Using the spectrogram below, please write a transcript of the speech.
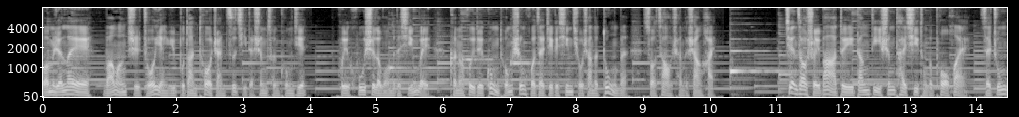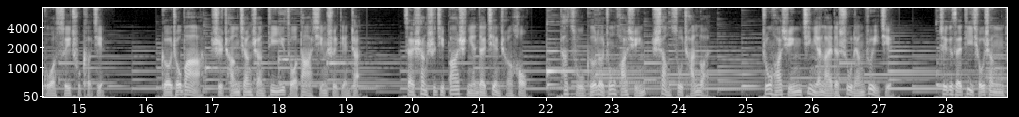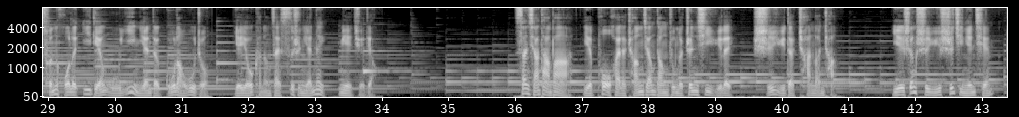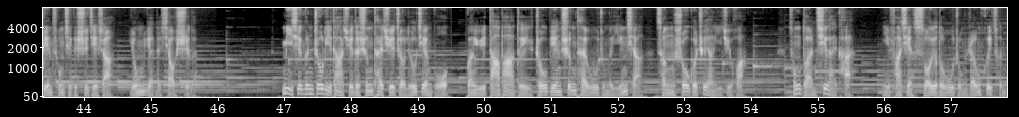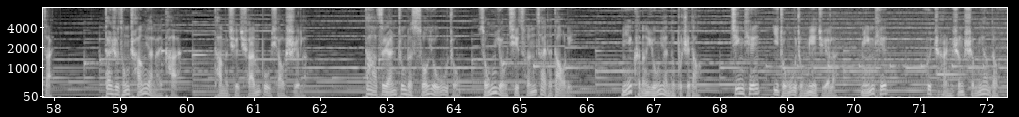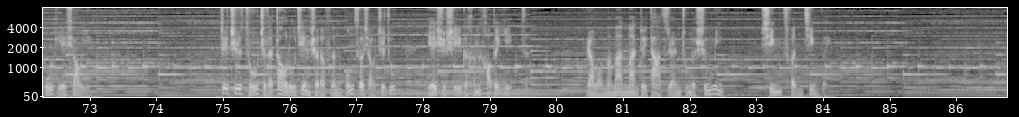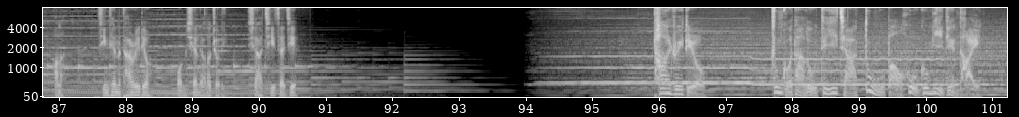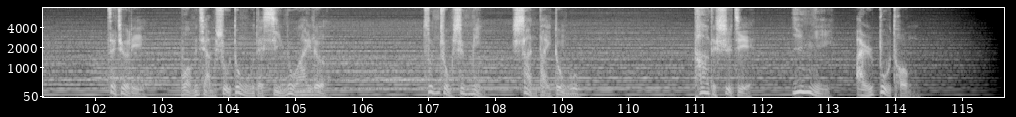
我们人类往往只着眼于不断拓展自己的生存空间，会忽视了我们的行为可能会对共同生活在这个星球上的动物们所造成的伤害。建造水坝对当地生态系统的破坏，在中国随处可见。葛洲坝是长江上第一座大型水电站，在上世纪八十年代建成后，它阻隔了中华鲟上溯产卵。中华鲟近年来的数量锐减。这个在地球上存活了一点五亿年的古老物种，也有可能在四十年内灭绝掉。三峡大坝也破坏了长江当中的珍稀鱼类石鱼的产卵场，野生石鱼十几年前便从这个世界上永远的消失了。密歇根州立大学的生态学者刘建国关于大坝对周边生态物种的影响，曾说过这样一句话：从短期来看。你发现所有的物种仍会存在，但是从长远来看，它们却全部消失了。大自然中的所有物种总有其存在的道理。你可能永远都不知道，今天一种物种灭绝了，明天会产生什么样的蝴蝶效应。这只阻止了道路建设的粉红色小蜘蛛，也许是一个很好的引子，让我们慢慢对大自然中的生命心存敬畏。好了，今天的 t a Radio 我们先聊到这里，下期再见。t a Radio，中国大陆第一家动物保护公益电台，在这里。我们讲述动物的喜怒哀乐，尊重生命，善待动物。它的世界因你而不同。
